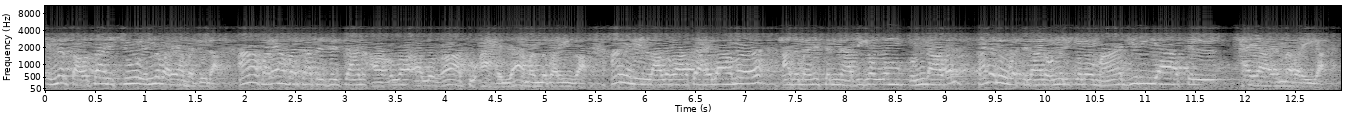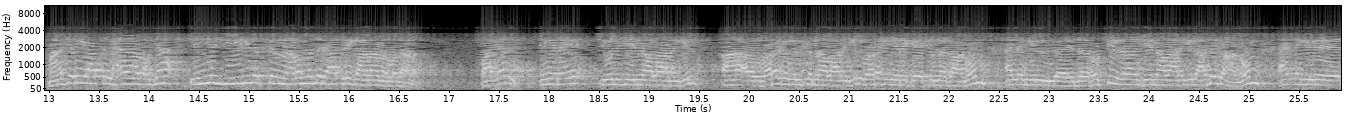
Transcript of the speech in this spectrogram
ഇന്നടത്ത് അവസാനിച്ചു എന്ന് പറയാൻ പറ്റൂല. ആ പറയാൻ പറ്റാത്ത ശേഷിച്ചാണ് അഹ്ലാം എന്ന് പറയുക. അങ്ങനെയുള്ള അൽഹാത്ത് അഹ്ലാം അത് മനുഷ്യന് അധികവും ഉണ്ടാവൽ പല രൂപത്തിലാണ്. ഒന്നിരിക്കലോ മാജിരിയാത്തിൽ ഹയ എന്ന് പറയുക. മാജിരിയാത്തിൽ ഹയ എന്ന് പറഞ്ഞാൽ ഇന്ന് ജീവിതത്തിൽ നടന്നത് രാത്രി കാണാന്നുള്ളതാണ്. പകൽ ഇങ്ങനെ ജോലി ചെയ്യുന്ന ആളാണെങ്കിൽ വിറക് വിൽക്കുന്ന ആളാണെങ്കിൽ വിറക് ഇങ്ങനെ കയറ്റുന്ന കാണും. അല്ലെങ്കിൽ ഇത് റൊട്ടി വിതരണം ചെയ്യുന്ന ആളാണെങ്കിൽ അത് കാണും. അല്ലെങ്കിൽ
